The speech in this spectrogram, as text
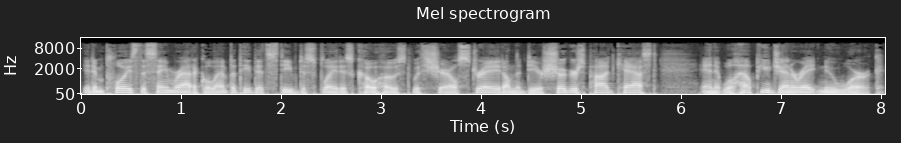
It employs the same radical empathy that Steve displayed as co host with Cheryl Strayed on the Dear Sugars podcast, and it will help you generate new work.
